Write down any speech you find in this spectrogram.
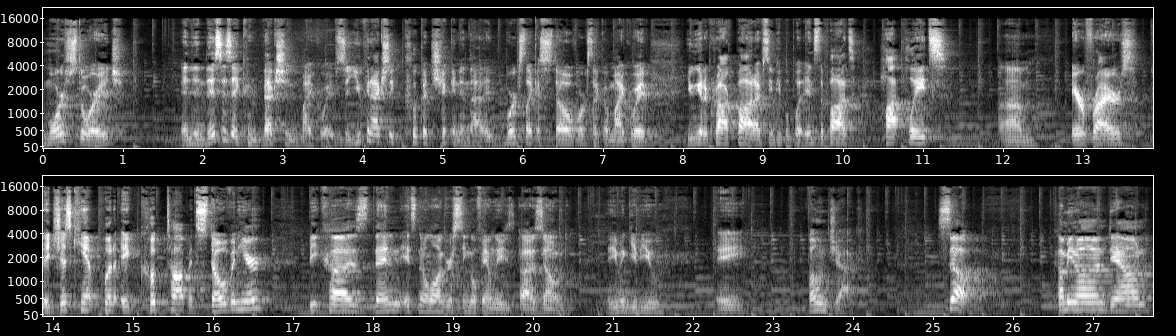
more storage, and then this is a convection microwave. So you can actually cook a chicken in that. It works like a stove, works like a microwave. You can get a crock pot. I've seen people put Instapots, hot plates, um, air fryers. They just can't put a cooktop and stove in here because then it's no longer single family uh, zoned. They even give you a phone jack. So, coming on down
